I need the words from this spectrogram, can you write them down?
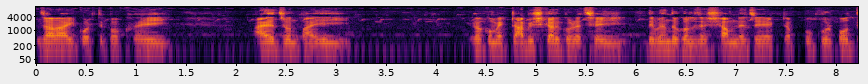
যারা এই কর্তৃপক্ষ এই আয়োজন বা এই রকম একটা আবিষ্কার করেছে, এই দেবেন্দ্র কলেজের সামনে যে একটা পুকুর, পদ্ম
